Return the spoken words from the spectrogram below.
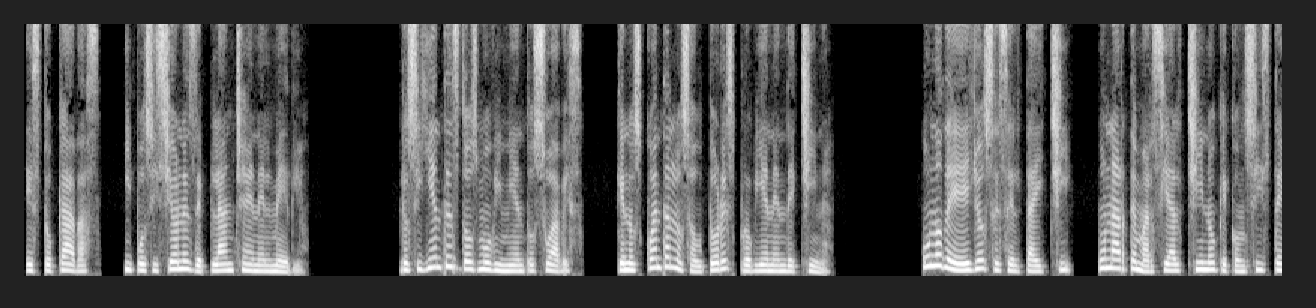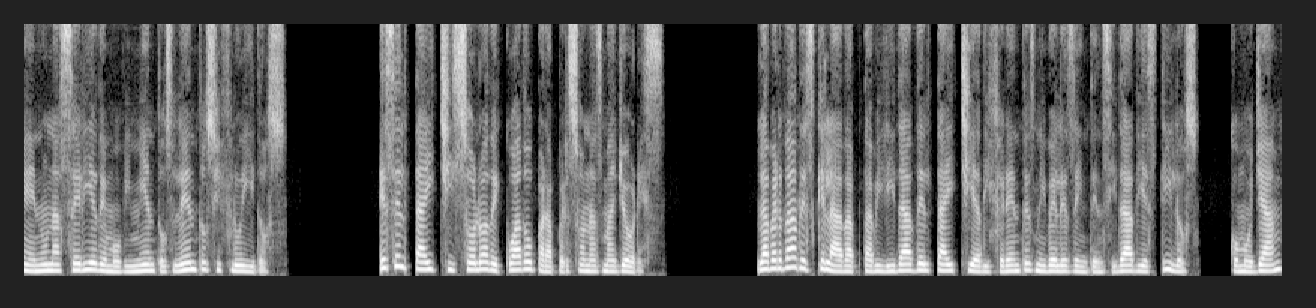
estocadas, y posiciones de plancha en el medio. Los siguientes dos movimientos suaves, que nos cuentan los autores, provienen de China. Uno de ellos es el Tai Chi, un arte marcial chino que consiste en una serie de movimientos lentos y fluidos. Es el Tai Chi solo adecuado para personas mayores. La verdad es que la adaptabilidad del tai chi a diferentes niveles de intensidad y estilos, como yang,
